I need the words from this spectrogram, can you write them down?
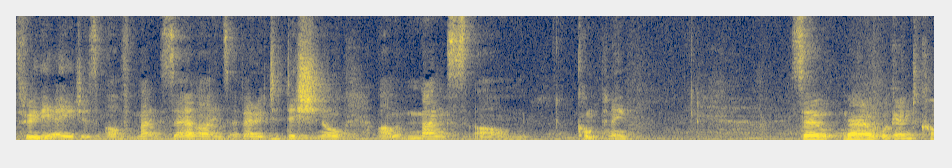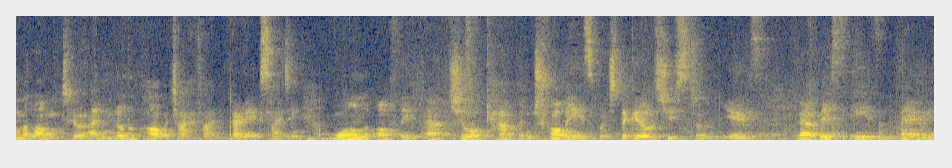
through the ages of Manx Airlines, a very traditional um, Manx um, company. So now we're going to come along to another part which I find very exciting. One of the actual cabin trolleys which the girls used to use. Now this is very,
